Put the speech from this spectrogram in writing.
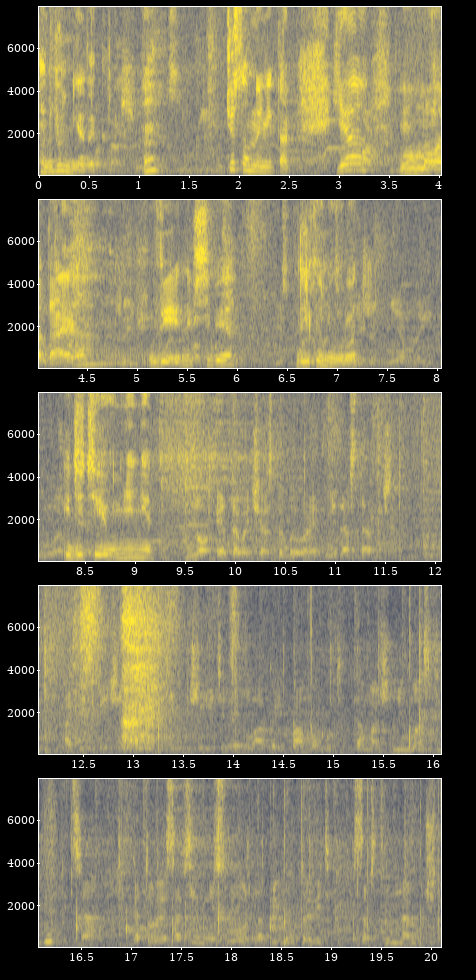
Это бы мне так. А? Что со мной не так? Я молодая, уверенная в себе, далеко не урод. И детей у меня нет. Но этого часто бывает недостаточно. Обеспечить живительной влагой помогут домашние маски для лица, которые совсем несложно приготовить собственноручно.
